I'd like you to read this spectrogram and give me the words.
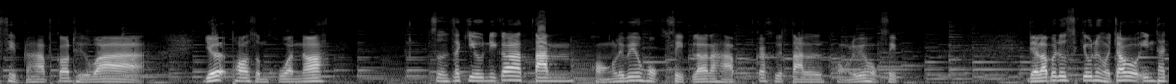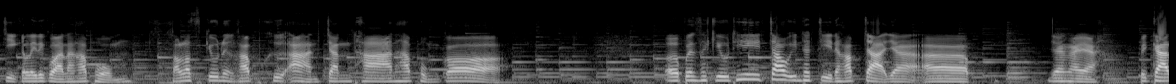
110 นะครับ ก็ถือว่าเยอะพอสมควรเนาะส่วนสกิลนี้ก็ตันของเลเวล60 แล้วนะครับ ก็คือตันของเลเวล60 เดี๋ยวเราไปดูสกิลหนึ่งของเจ้าอินทจิกันเลยดีกว่านะครับผมสำหรับสกิลหนึ่งครับคืออ่านจันทานะครับผมก็เออเป็นสกิลที่เจ้าอินทจินะครับจะอย่าเอ่อยังไงอะเป็นการ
